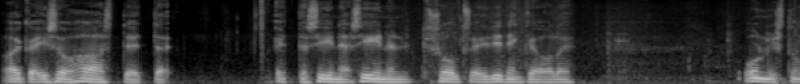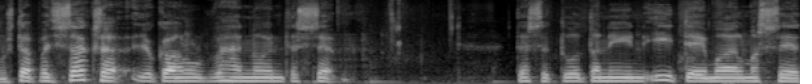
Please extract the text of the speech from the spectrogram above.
aika iso haaste, että, että siinä, siinä nyt Scholz ei tietenkään ole onnistunut. Sitä paitsi Saksa, joka on ollut vähän noin tässä, tässä tuota niin IT-maailmassa ja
